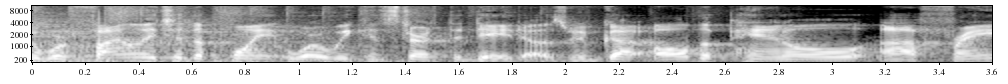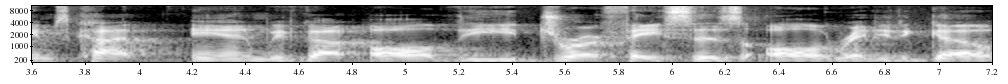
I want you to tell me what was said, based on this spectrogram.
So we're finally to the point where we can start the dados. We've got all the panel uh, frames cut and we've got all the drawer faces all ready to go.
